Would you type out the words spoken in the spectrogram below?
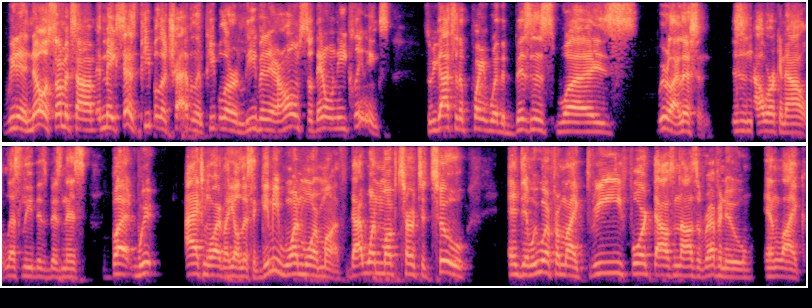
we didn't know summertime. It makes sense. People are traveling, people are leaving their homes, so they don't need cleanings. So we got to the point where the business was, we were like, listen, this is not working out. Let's leave this business. But we, I asked my wife, like, yo, listen, give me one more month. That one month turned to two. And then we went from like three, four thousand dollars of revenue in like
